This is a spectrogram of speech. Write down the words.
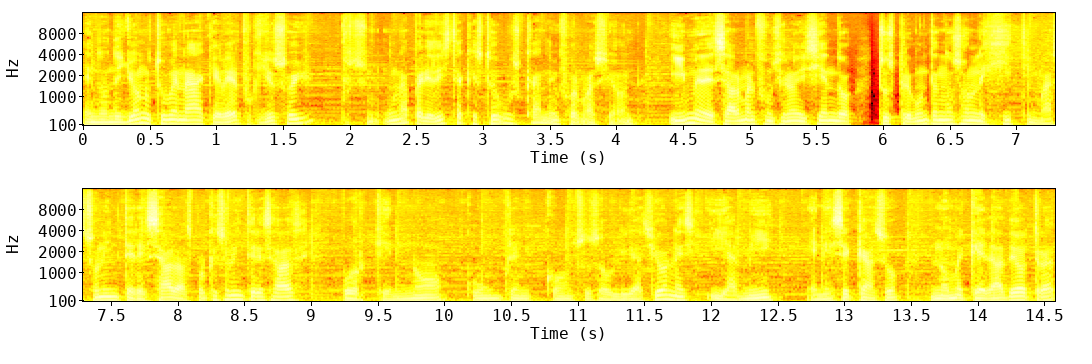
en donde yo no tuve nada que ver, porque yo soy pues, una periodista que estoy buscando información. Y me desarma el funcionario diciendo, tus preguntas no son legítimas, son interesadas. ¿Por qué son interesadas? Porque no cumplen con sus obligaciones. Y a mí, en ese caso, no me queda de otra,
